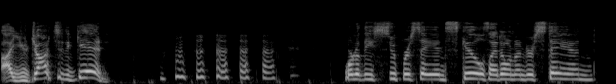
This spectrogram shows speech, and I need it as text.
Ah, you dodged it again! What are these Super Saiyan skills I don't understand?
